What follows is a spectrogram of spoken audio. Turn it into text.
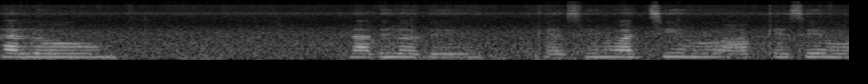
হ্যালো, রাধে রাধে। कैसे हो अच्छी हो आप कैसे हो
